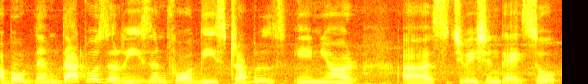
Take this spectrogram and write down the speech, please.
about them that was the reason for these troubles in your uh, situation guys. So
